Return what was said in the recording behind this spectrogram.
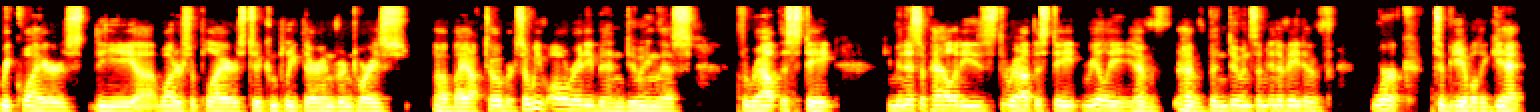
requires the uh, water suppliers to complete their inventories uh, by October. So we've already been doing this throughout the state municipalities throughout the state really have have been doing some innovative work to be able to get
